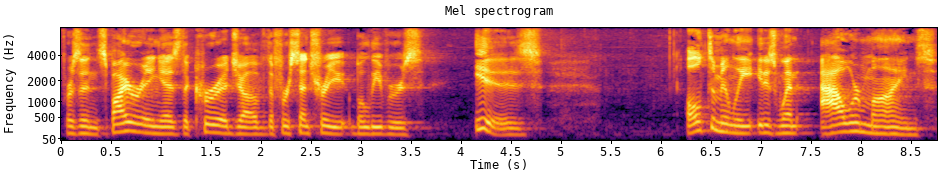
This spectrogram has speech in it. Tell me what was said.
For as inspiring as the courage of the first century believers is, Ultimately, it is when our minds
